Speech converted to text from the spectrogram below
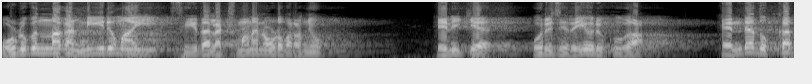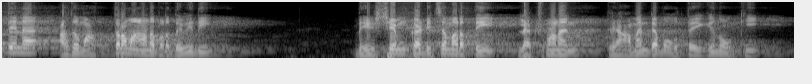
ഒഴുകുന്ന കണ്ണീരുമായി സീത ലക്ഷ്മണനോട് പറഞ്ഞു എനിക്ക് ഒരു ചിതയൊരുക്കുക. എന്റെ ദുഃഖത്തിന് അത് മാത്രമാണ് പ്രതിവിധി. ദേഷ്യം കടിച്ചമർത്തി ലക്ഷ്മണൻ രാമന്റെ മുഖത്തേക്ക് നോക്കി.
